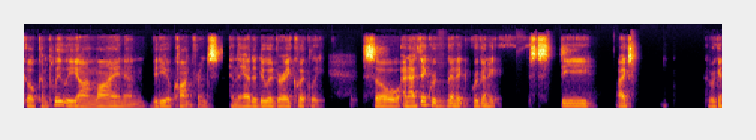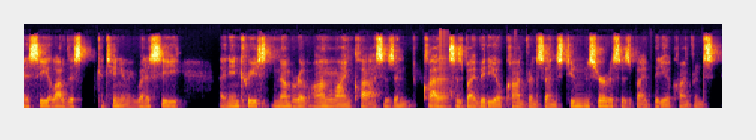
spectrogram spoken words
go completely online and video conference, and they had to do it very quickly. So, and I think we're going to we're going to see I we're going to see a lot of this continuing. We're going to see an increased number of online classes and classes by video conference and student services by video conference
